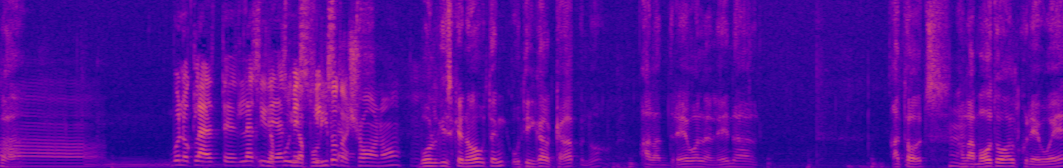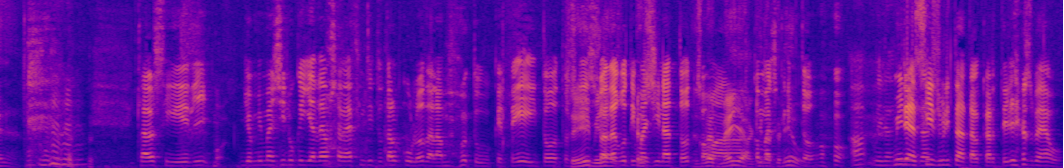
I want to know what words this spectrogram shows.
Uh, Bueno, clar, té les i, a, idees i a més polir fixes. tot això, no? Vulguis que no, ho, tenc, ho tinc al cap, no? A l'Andreu, a l'Helena, a tots, a la moto, al creuer... Clar, o sigui, ell, jo m'imagino que ja deu saber fins i tot el color de la moto que té i tot. O Sí, sigui, s'ho mira, ha degut és- imaginar tot és com a, vermella, com a escriptor. Ah, mira, Mira, és sí, és veritat, el cartell es veu.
